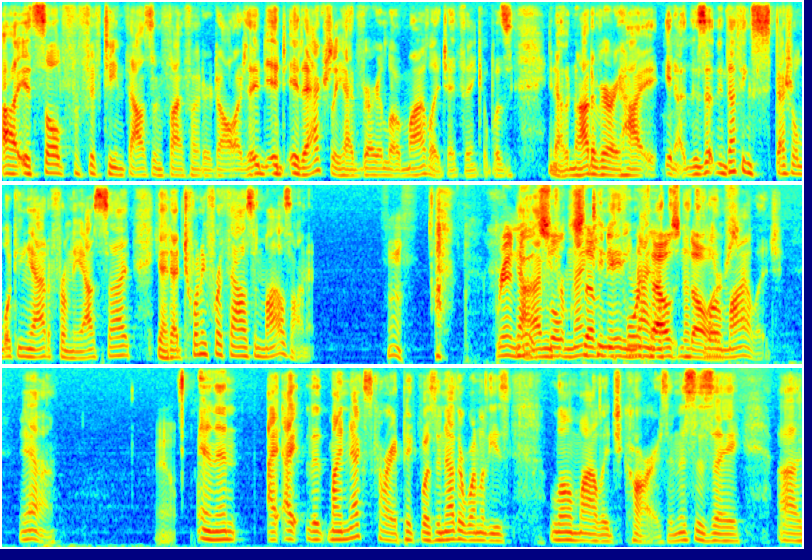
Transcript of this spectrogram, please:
Uh, it sold for fifteen thousand five hundred dollars. It, it it actually had very low mileage. I think it was, you know, not a very high. You know, there's nothing special looking at it from the outside. Yeah, it had twenty four thousand miles on it. Hmm. Brand new. Yeah, it I mean sold from seventy 1989, four that's, that's low mileage. Yeah. Yeah. And then I, I the, my next car I picked was another one of these low mileage cars, and this is a uh,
